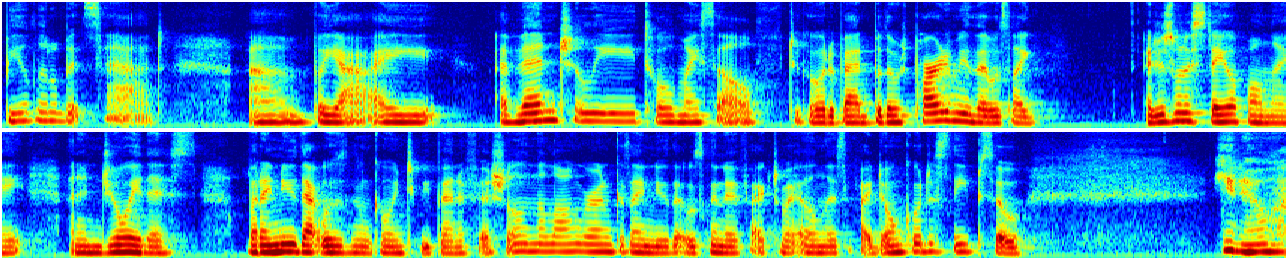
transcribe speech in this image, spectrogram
be a little bit sad. Um, but yeah, I eventually told myself to go to bed, but there was part of me that was like, I just want to stay up all night and enjoy this. But I knew that wasn't going to be beneficial in the long run because I knew that was going to affect my illness if I don't go to sleep. So, you know,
